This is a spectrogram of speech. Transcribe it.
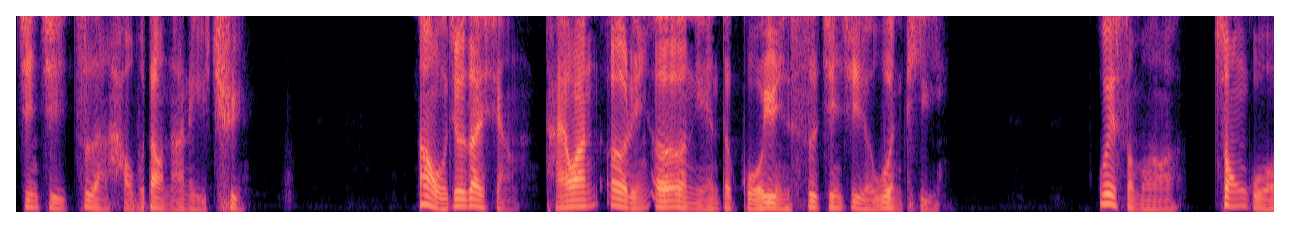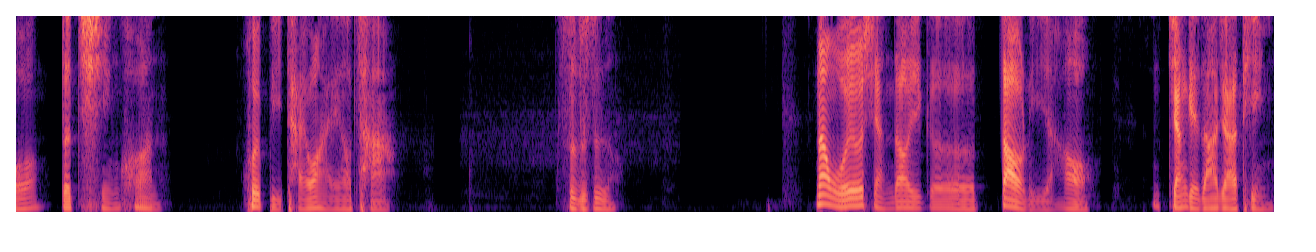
经济自然好不到哪里去。那我就在想，台湾二零二二年的国运是经济的问题，为什么中国的情况会比台湾还要差？是不是？那我有想到一个道理啊，哦，讲给大家听。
